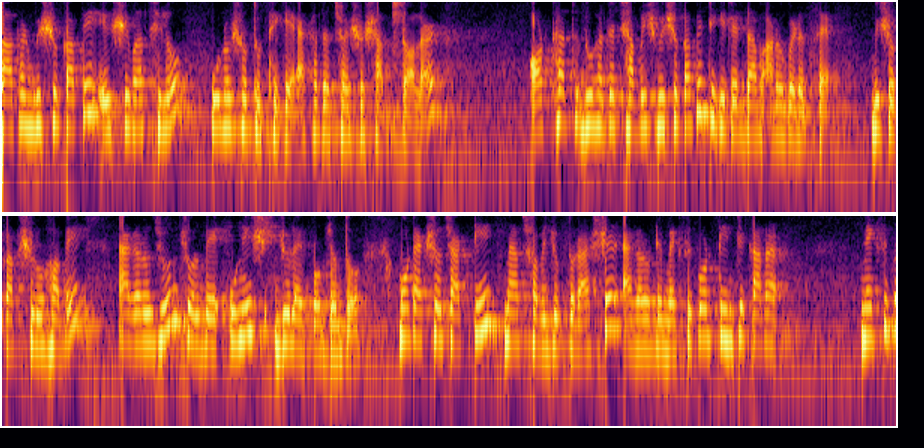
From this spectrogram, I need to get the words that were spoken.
কাতার বিশ্বকাপে এই সীমা ছিল উনসত্তর থেকে এক হাজার ছয়শো সাত ডলার। অর্থাৎ দু বিশ্বকাপে টিকিটের দাম আরও বেড়েছে। বিশ্বকাপ শুরু হবে। এগারো জুন চলবে উনিশ জুলাই পর্যন্ত। মোট একশো চারটি ম্যাচ হবে যুক্তরাষ্ট্রের। এগারোটি মেক্সিকোর, তিনটি কানা, মেক্সিকো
